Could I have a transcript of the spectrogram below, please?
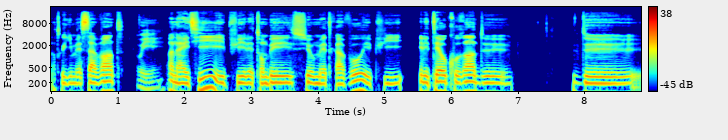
entre guillemets, savante Oui. en Haïti. Et puis, elle est tombée sur mes travaux. Et puis, elle était au courant de, de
